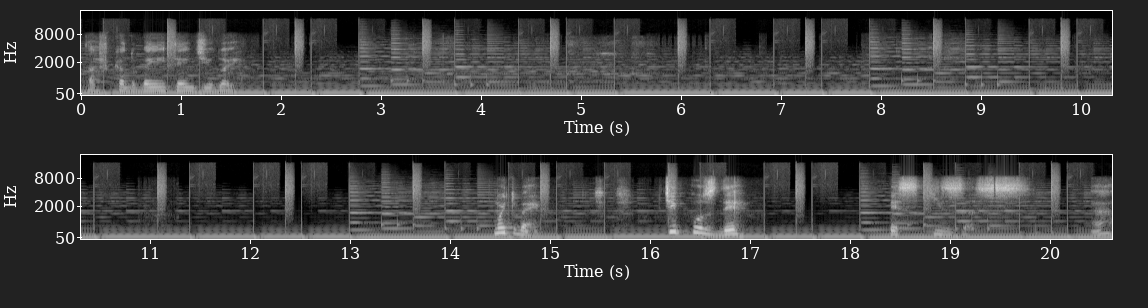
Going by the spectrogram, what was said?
Está ficando bem entendido aí. Muito bem. Tipos de pesquisas. Né?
